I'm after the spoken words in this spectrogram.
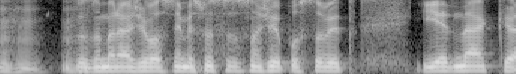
Mm-hmm. To znamená, že vlastně my jsme se to snažili postavit jednak eh,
